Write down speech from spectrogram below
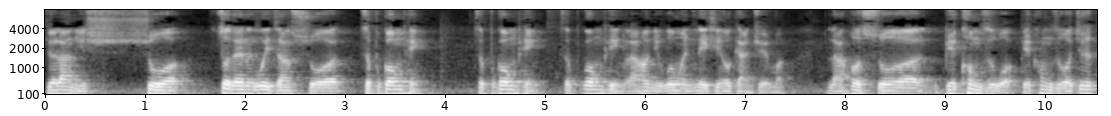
就让你说坐在那个位置上说这不公平，这不公平，这不公平，然后你问问内心有感觉吗？然后说别控制我，别控制我，就是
